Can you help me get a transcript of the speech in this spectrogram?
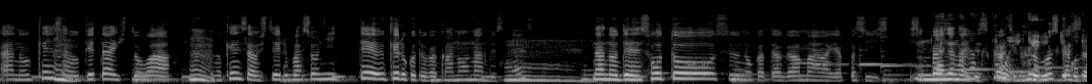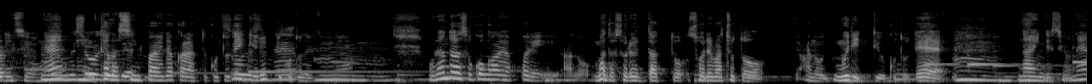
あの検査を受けたい人は、うん、検査をしている場所に行って受けることが可能なんですね。うん、なので相当数の方がまあやっぱし心配じゃないですか。自分もしかしたら、ね、無症状ただ心配だからってことでいけるってことですね。オランダはそこがやっぱりあのまだそれだとそれはちょっとあの無理っていうことで、ないんですよね。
